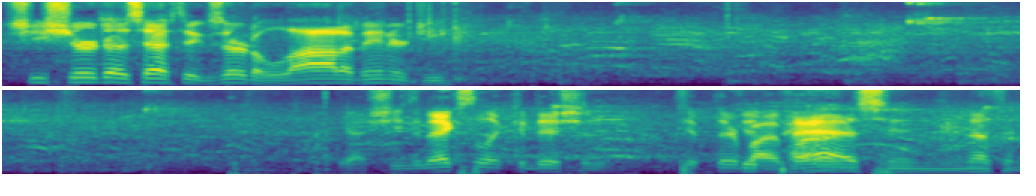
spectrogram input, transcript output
she sure does have to exert a lot of energy. Yeah, she's in excellent condition. Tipped there Good by pass and nothing.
